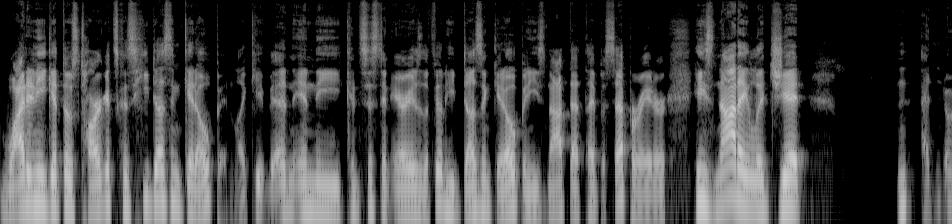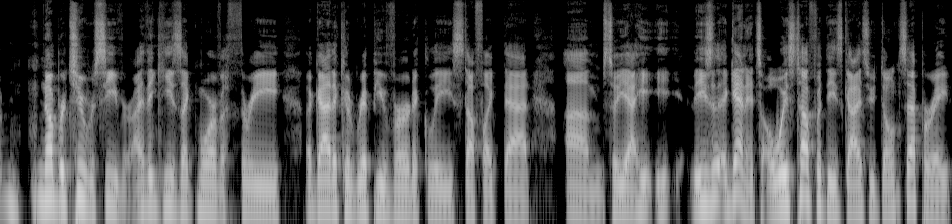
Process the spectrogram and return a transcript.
why didn't he get those targets? Because he doesn't get open. Like in, in the consistent areas of the field, he doesn't get open. He's not that type of separator. He's not a legit number two receiver. I think he's like more of a three, a guy that could rip you vertically, stuff like that. Um, so yeah, he, he these again, it's always tough with these guys who don't separate,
